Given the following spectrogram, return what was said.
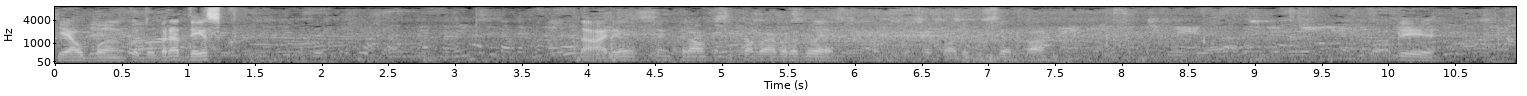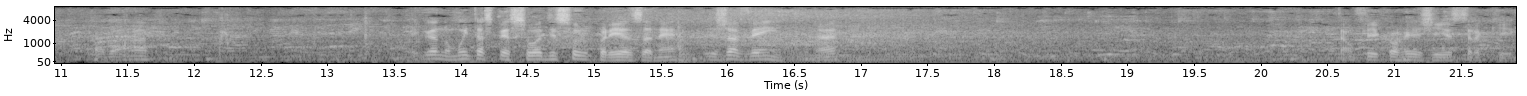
que é o Banco do Bradesco, da área central de Santa Bárbara do Oeste, como você pode observar. Pode pegando muitas pessoas de surpresa, né? E já vem, né? Então fica o registro aqui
